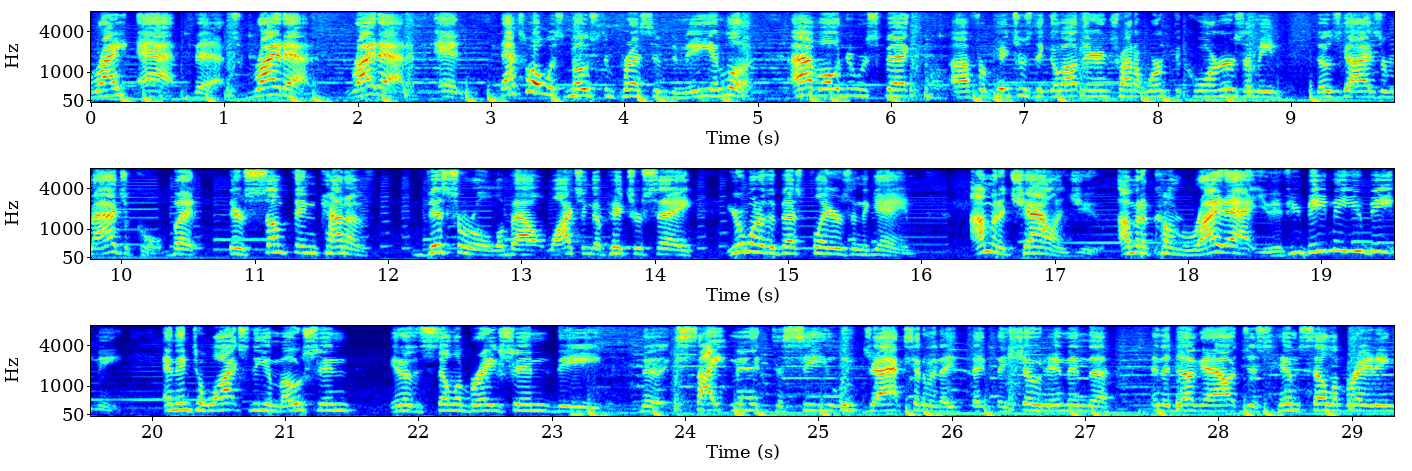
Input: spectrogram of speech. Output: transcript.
right at Betts, right at him, right at him, and that's what was most impressive to me. And look, I have all due respect uh, for pitchers that go out there and try to work the corners. I mean, those guys are magical, but there's something kind of visceral about watching a pitcher say, "You're one of the best players in the game." I'm going to challenge you. I'm going to come right at you. If you beat me, you beat me. And then to watch the emotion, you know, the celebration, the the excitement to see Luke Jackson when they, they, they showed him in the in the dugout, just him celebrating.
